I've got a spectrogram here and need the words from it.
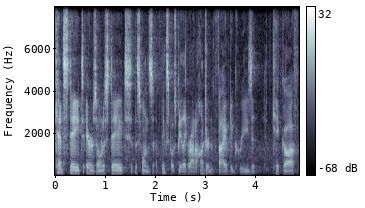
Kent State, Arizona State. This one's I think supposed to be like around 105 degrees at, at kickoff.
